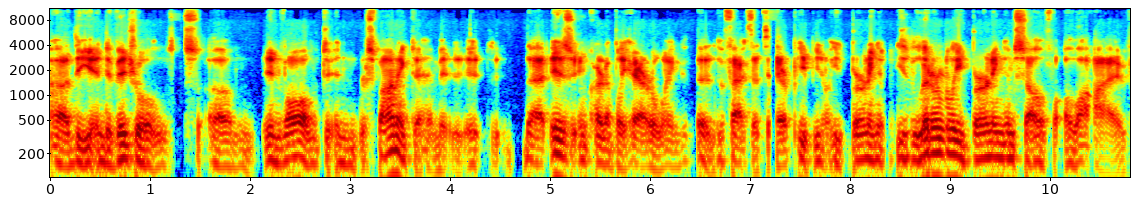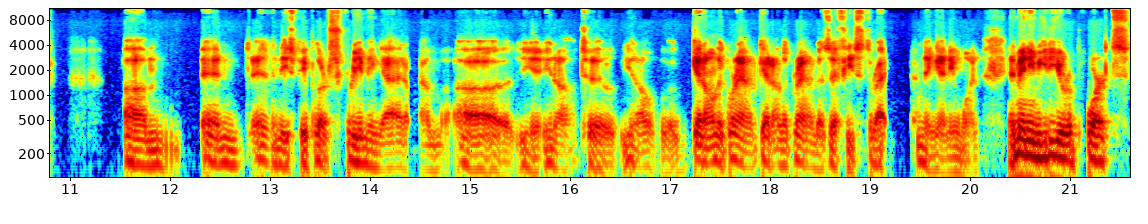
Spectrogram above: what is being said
uh, the individuals um, involved in responding to him. It, it, that is incredibly harrowing. The, the, fact that there are people, you know, he's burning, he's literally burning himself alive. Um, and and these people are screaming at him, uh, you, you, know, to you know, get on the ground, get on the ground, as if he's threatening anyone. And many media reports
